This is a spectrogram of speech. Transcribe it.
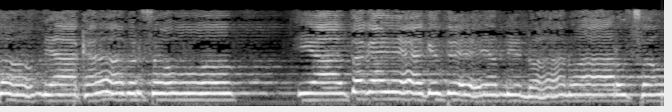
ሰው የሚያከብር ሰው ያልተገኘ ጊዜ የሚኗኗሩት ሰው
